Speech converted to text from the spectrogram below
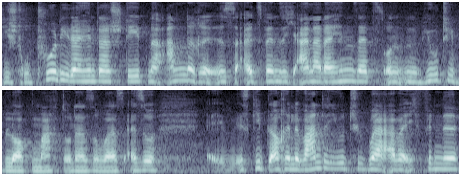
die Struktur, die dahinter steht, eine andere ist, als wenn sich einer da hinsetzt und einen Beauty-Blog macht oder sowas. Also es gibt auch relevante YouTuber, aber ich finde,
